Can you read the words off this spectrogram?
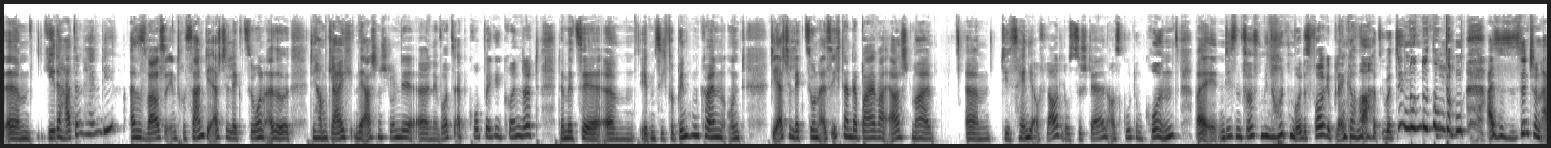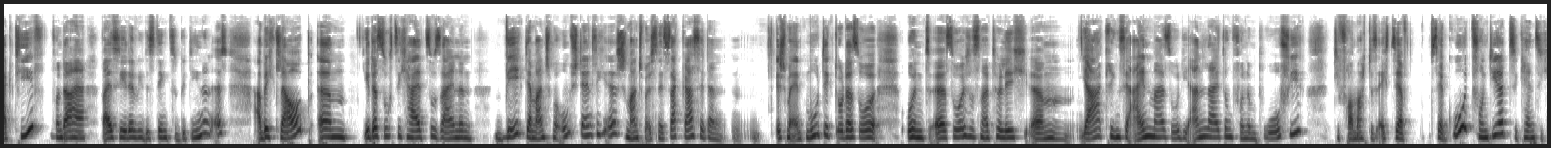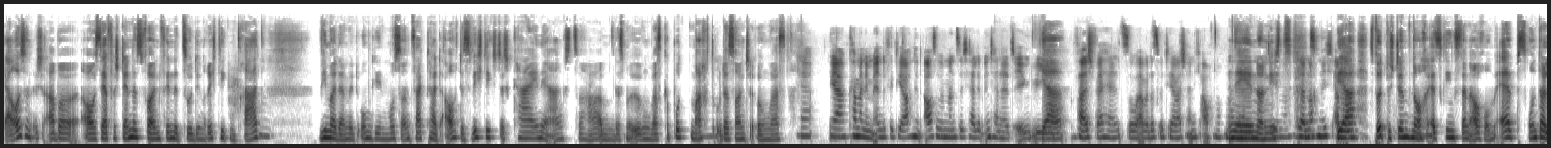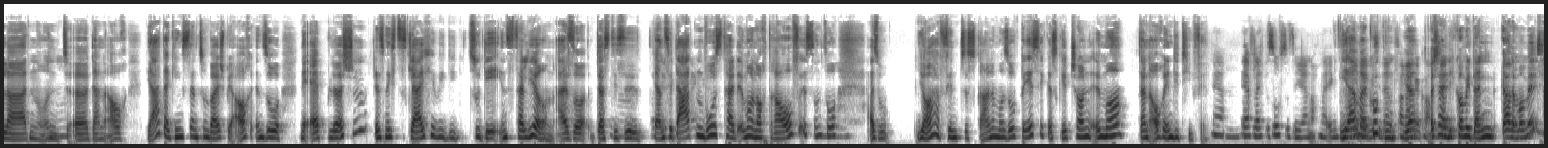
ähm, jeder hat ein Handy. Also es war so interessant, die erste Lektion, also die haben gleich in der ersten Stunde äh, eine WhatsApp-Gruppe gegründet, damit sie ähm, eben sich verbinden können. Und die erste Lektion, als ich dann dabei war, erstmal ähm, das Handy auf lautlos zu stellen, aus gutem Grund, weil in diesen fünf Minuten, wo das Vorgeplänker war, über ding, ding, ding, ding, also sie sind schon aktiv, von daher weiß jeder, wie das Ding zu bedienen ist. Aber ich glaube, ähm, jeder sucht sich halt so seinen Weg, der manchmal umständlich ist, manchmal ist eine Sackgasse, dann ist man entmutigt oder so. Und äh, so ist es natürlich, ähm, ja, kriegen sie einmal so die Anleitung von einem Profi. Die Frau macht das echt sehr sehr gut, fundiert, sie kennt sich aus und ist aber auch sehr verständnisvoll und findet so den richtigen Draht, mhm. wie man damit umgehen muss und sagt halt auch, das Wichtigste ist keine Angst zu haben, dass man irgendwas kaputt macht mhm. oder sonst irgendwas. Ja. Ja, kann man im Endeffekt ja auch nicht, außer wenn man sich halt im Internet irgendwie ja. falsch verhält. So, aber das wird ja wahrscheinlich auch noch mal Nee, noch nicht. Oder noch nicht. ja, es wird bestimmt noch, mhm. es ging es dann auch um Apps runterladen und mhm. äh, dann auch, ja, da ging es dann zum Beispiel auch in so eine App löschen, ist nicht das gleiche wie die zu deinstallieren. Also, dass genau. diese ganze Datenwust halt immer noch drauf ist und so. Also, ja, finde es gar nicht mehr so basic. Es geht schon immer dann auch in die Tiefe. Ja, ja vielleicht besuchst du sie ja noch mal irgendwie. Ja, mal gucken. Ja, wahrscheinlich komme ich dann gar nicht mehr mit.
